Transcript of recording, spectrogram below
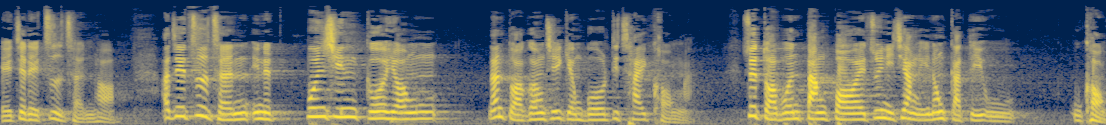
诶，这个制成哈。啊，这制成因为本身高雄咱大公司已经无伫采矿啊。所以大部分东部的水泥厂，伊拢家己有有矿，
